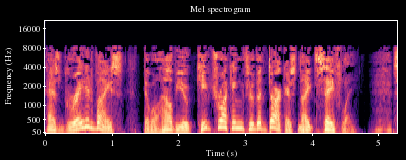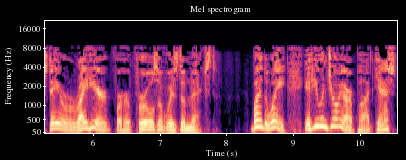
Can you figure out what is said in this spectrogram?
has great advice that will help you keep trucking through the darkest night safely. Stay right here for her pearls of wisdom next. By the way, if you enjoy our podcast,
